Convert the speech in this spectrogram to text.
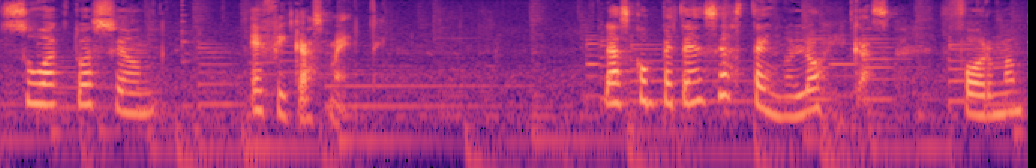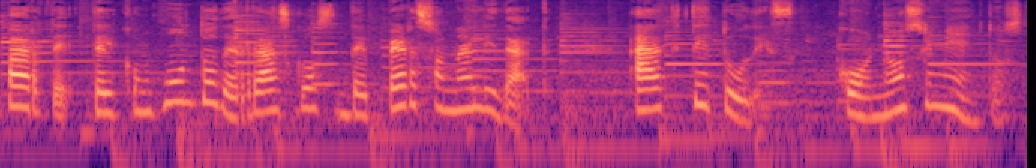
su actuación eficazmente. Las competencias tecnológicas forman parte del conjunto de rasgos de personalidad, actitudes, conocimientos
